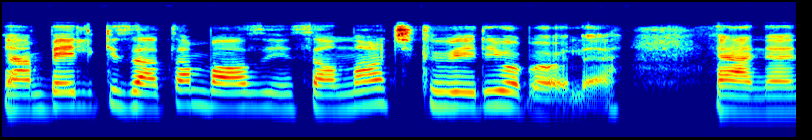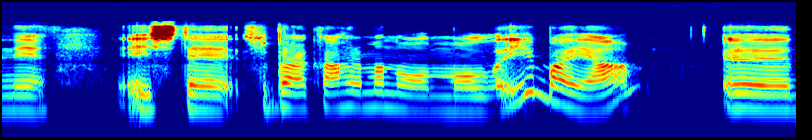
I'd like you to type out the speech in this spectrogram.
Yani belli ki zaten bazı insanlar çıkıveriyor böyle. Yani hani işte süper kahraman olma olayı bayağı e,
